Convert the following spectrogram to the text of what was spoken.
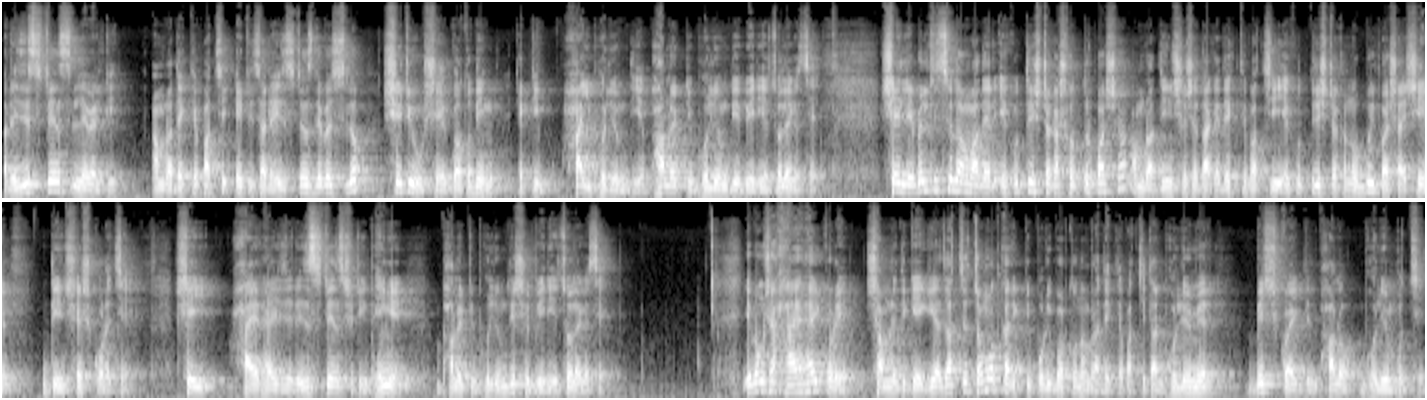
রেজিস্ট্যান্স লেভেলটি আমরা দেখতে পাচ্ছি, এটি স্যার রেজিস্ট্যান্স লেভেল ছিল। সেটিও সে গতদিন একটি হাই ভলিউম দিয়ে, ভালো একটি ভলিউম দিয়ে বেরিয়ে চলে গেছে। সেই লেভেলটি ছিল আমাদের একত্রিশ টাকা সত্তর পয়সা। আমরা দিন শেষে তাকে দেখতে পাচ্ছি একত্রিশ টাকা নব্বই পয়সায় সে দিন শেষ করেছে। সেই হায়ার হাই যে রেজিস্ট্যান্স সেটি ভেঙে ভালো একটি ভলিউম দিয়ে সে বেরিয়ে চলে গেছে। এবং সে হায়ার হাই করে সামনের দিকে এগিয়ে যাচ্ছে। চমৎকার একটি পরিবর্তন আমরা দেখতে পাচ্ছি। তার ভলিউমের বেশ কয়েকদিন ভালো ভলিউম হচ্ছে।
